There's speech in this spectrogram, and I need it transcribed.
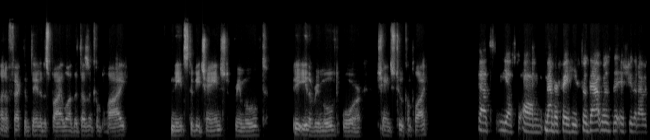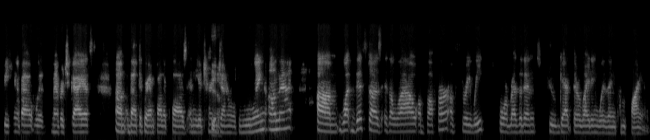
an effective date of this bylaw that doesn't comply needs to be changed, removed, either removed or changed to comply? That's, yes, um, member Fahey. So that was the issue that I was speaking about with member Tougias, um, about the grandfather clause and the attorney Yeah. general's ruling on that. Um, what this does is allow a buffer of three weeks for residents to get their lighting within compliance.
